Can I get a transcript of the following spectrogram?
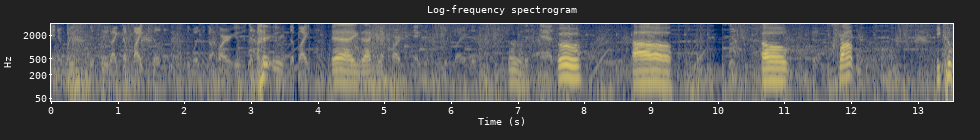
and way, you could say like the bike killed him. It wasn't the fire, it was the it was the bike. Yeah, exactly. The fire connected to the bike. Ooh. it's nasty. Ooh. Oh. Oh. Crump. He could.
